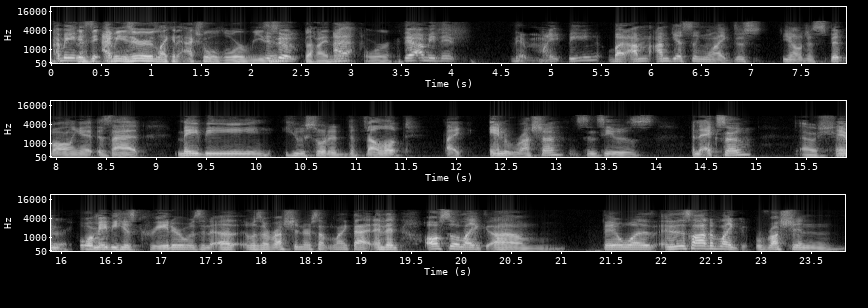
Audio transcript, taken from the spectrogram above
I mean, Is it? I mean, is there like an actual lore reason there- behind that? I- or There, I mean, there, there might be, but I'm, I'm guessing like just, you know, just spitballing it is that maybe he was sort of developed like in Russia since he was an EXO. oh sure. And, or maybe his creator was an, uh, was a Russian or something like that. And then also like, um, there was, there's a lot of like Russian,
